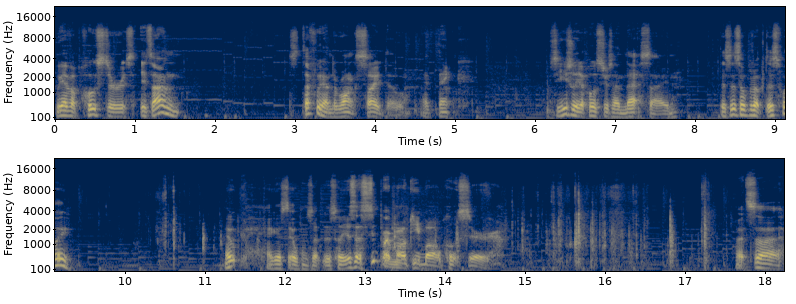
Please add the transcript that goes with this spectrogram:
We have a poster. It's, it's on. It's definitely on the wrong side, though. I think. So usually the poster's on that side. Does this open up this way? Nope. I guess it opens up this way. It's a Super Monkey Ball poster. Let's uh,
